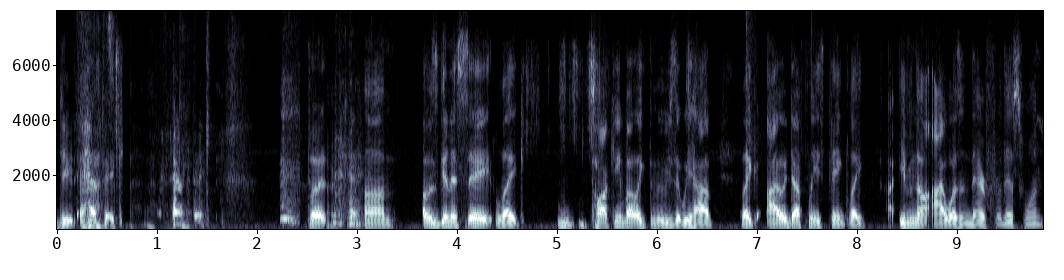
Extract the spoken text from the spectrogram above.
dude, epic. epic. But um, I was gonna say like talking about like the movies that we have. Like I would definitely think like even though I wasn't there for this one,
